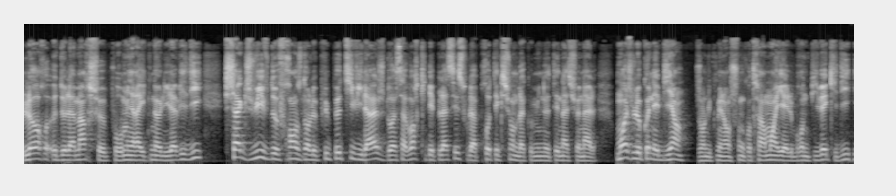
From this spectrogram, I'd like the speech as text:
lors de la marche pour Mireille Knoll. Il avait dit Chaque juif de France dans le plus petit village doit savoir qu'il est placé sous la protection de la communauté nationale. Moi, je le connais bien, Jean-Luc Mélenchon, contrairement à Yael Braun-Pivet qui dit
